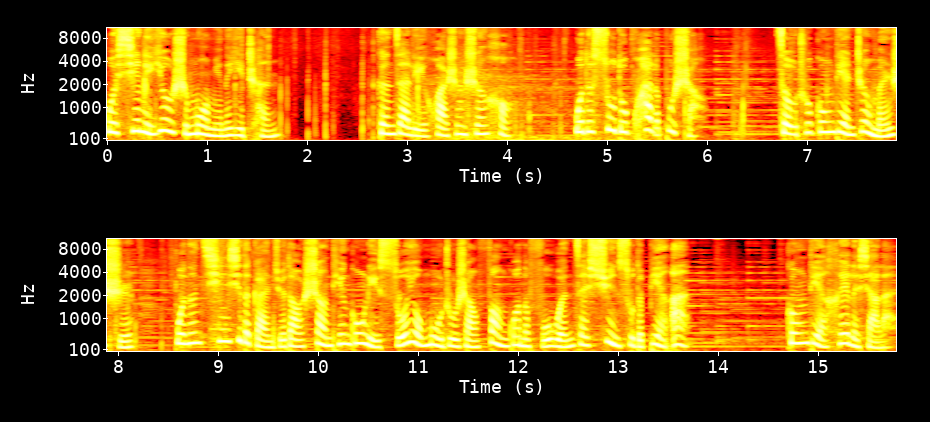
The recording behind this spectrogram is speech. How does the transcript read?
我心里又是莫名的一沉。跟在李化生身后，我的速度快了不少。走出宫殿正门时，我能清晰的感觉到上天宫里所有木柱上放光的符文在迅速的变暗，宫殿黑了下来，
